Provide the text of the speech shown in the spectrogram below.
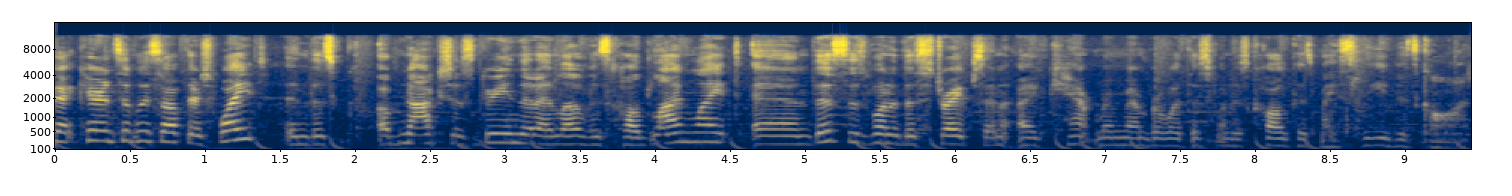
Got Caron Simply Soft, there's white, and this obnoxious green that I love is called Limelight, and this is one of the stripes, and I can't remember what this one is called because my sleeve is gone.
